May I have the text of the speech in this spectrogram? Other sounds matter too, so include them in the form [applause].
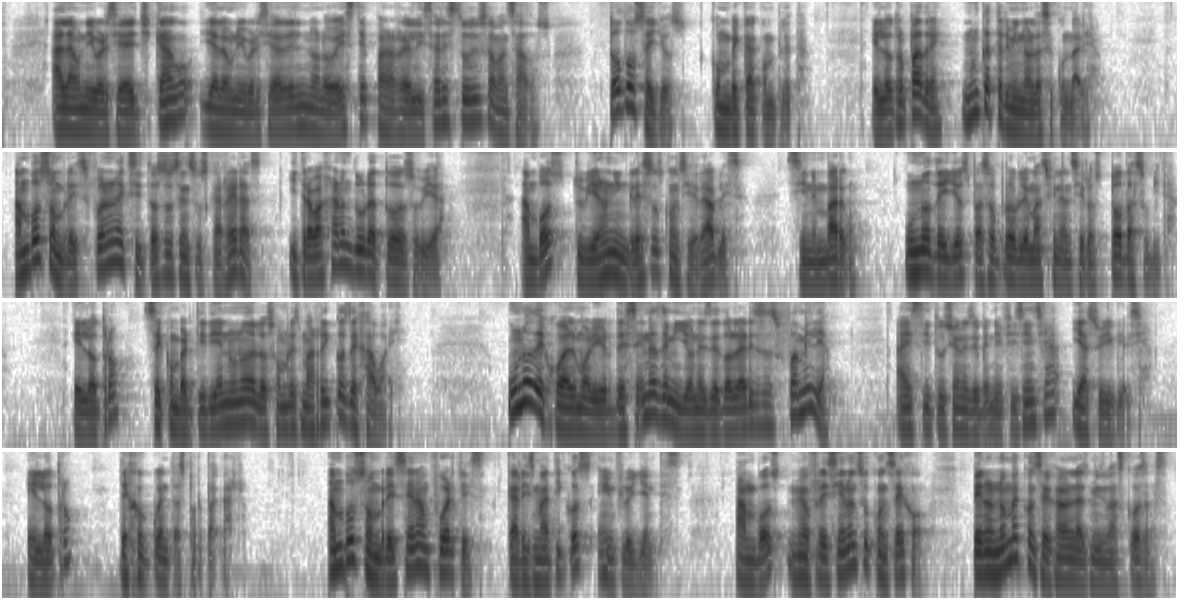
a la Universidad de Chicago y a la Universidad del Noroeste para realizar estudios avanzados, todos ellos con beca completa. El otro padre nunca terminó la secundaria. Ambos hombres fueron exitosos en sus carreras y trabajaron duro toda su vida. Ambos tuvieron ingresos considerables. Sin embargo, uno de ellos pasó problemas financieros toda su vida. El otro se convertiría en uno de los hombres más ricos de Hawái. Uno dejó al morir decenas de millones de dólares a su familia, a instituciones de beneficencia y a su iglesia. El otro dejó cuentas por pagar. Ambos hombres eran fuertes, carismáticos e influyentes. Ambos me ofrecieron su consejo, pero no me aconsejaron las mismas cosas.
